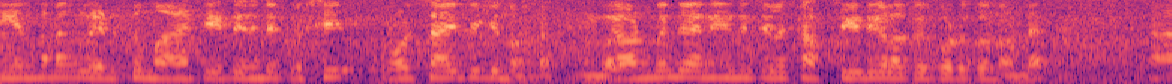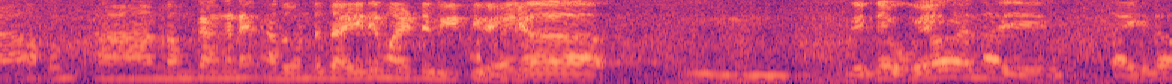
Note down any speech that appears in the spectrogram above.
നിയന്ത്രണങ്ങൾ എടുത്തു മാറ്റിയിട്ട് ഇതിന്റെ കൃഷി പ്രോത്സാഹിപ്പിക്കുന്നുണ്ട്. ഗവൺമെന്റ് തന്നെ ഇതിന് ചില സബ്സിഡികളൊക്കെ കൊടുക്കുന്നുണ്ട്. അപ്പം നമുക്ക് അങ്ങനെ അതുകൊണ്ട് ധൈര്യമായിട്ട് വീട്ടിൽ വെക്കാം. ഇതിന്റെ ഉപയോഗം എന്നാ ഈ തൈലോ?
